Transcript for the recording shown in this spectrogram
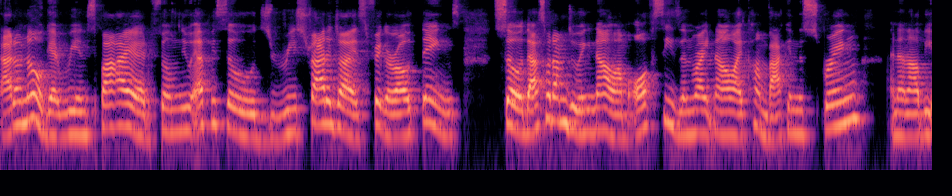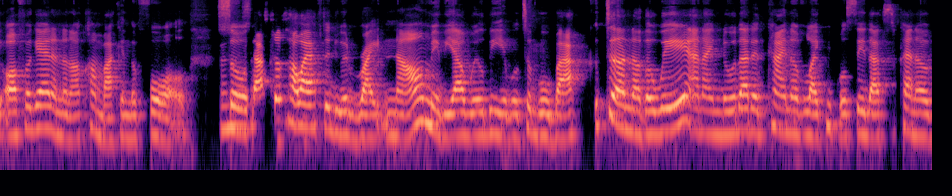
I don't know, get re-inspired, film new episodes, re-strategize, figure out things. So that's what I'm doing now. I'm off season right now. I come back in the spring and then I'll be off again and then I'll come back in the fall. So that's just how I have to do it right now. Maybe I will be able to go back to another way. And I know that it kind of like people say that's kind of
